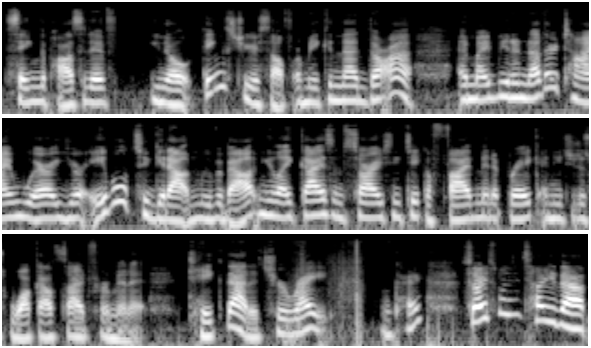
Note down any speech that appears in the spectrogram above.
saying the positive, you know, things to yourself or making that dua. It might be in another time where you're able to get out and move about and you're like, guys, I'm sorry, I just need to take a five minute break. I need to just walk outside for a minute. Take that. It's your right. Okay. So I just wanted to tell you that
